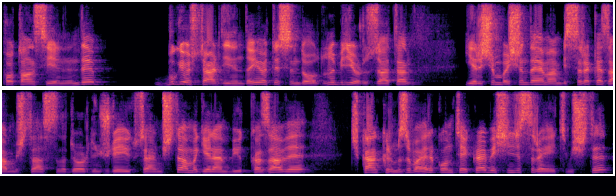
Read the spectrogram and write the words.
potansiyelinin de bu gösterdiğinin dahi ötesinde olduğunu biliyoruz. Zaten yarışın başında hemen bir sıra kazanmıştı aslında. Dördüncülüğe yükselmişti ama gelen büyük kaza ve çıkan kırmızı bayrak onu tekrar beşinci sıraya itmişti.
